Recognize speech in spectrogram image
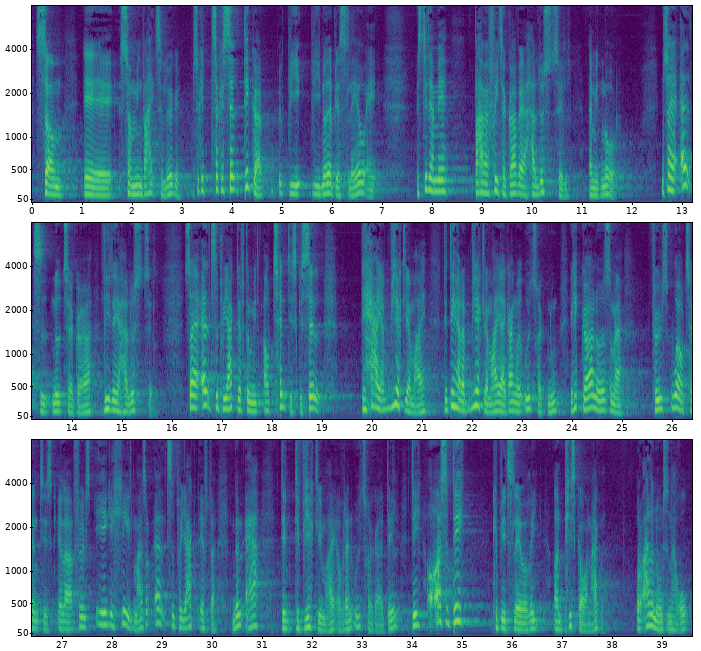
som, øh, som min vej til lykke, så kan, så kan selv det gøre, blive, blive noget, jeg bliver slave af. Hvis det der med bare at være fri til at gøre, hvad jeg har lyst til, er mit mål, så er jeg altid nødt til at gøre lige det, jeg har lyst til. Så er jeg altid på jagt efter mit autentiske selv. Det her, jeg virkelig er mig. Det er det her, der virkelig er mig, jeg er i gang med at udtrykke nu. Jeg kan ikke gøre noget, som er føles uautentisk, eller føles ikke helt mig, som altid på jagt efter, hvem er det, det virkelige mig, og hvordan udtrykker jeg det? det? Og også det kan blive et slaveri og en pisk over nakken, hvor du aldrig nogensinde har ro.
